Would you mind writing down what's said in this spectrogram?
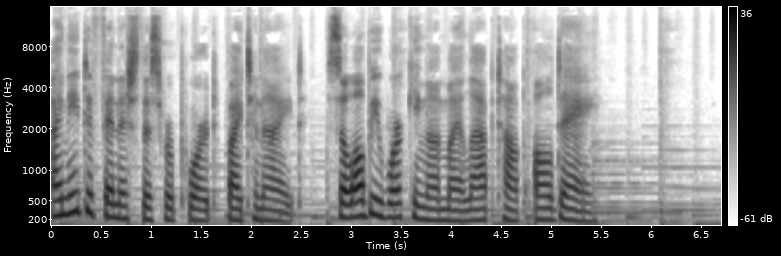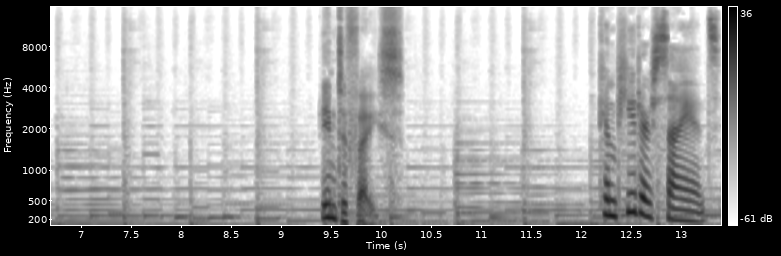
I need to finish this report by tonight, so I'll be working on my laptop all day. Interface Computer science,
